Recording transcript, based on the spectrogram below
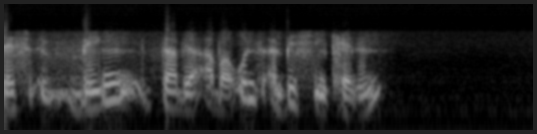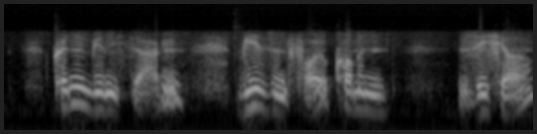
Deswegen, da wir aber uns ein bisschen kennen, können wir nicht sagen, wir sind vollkommen sicher,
